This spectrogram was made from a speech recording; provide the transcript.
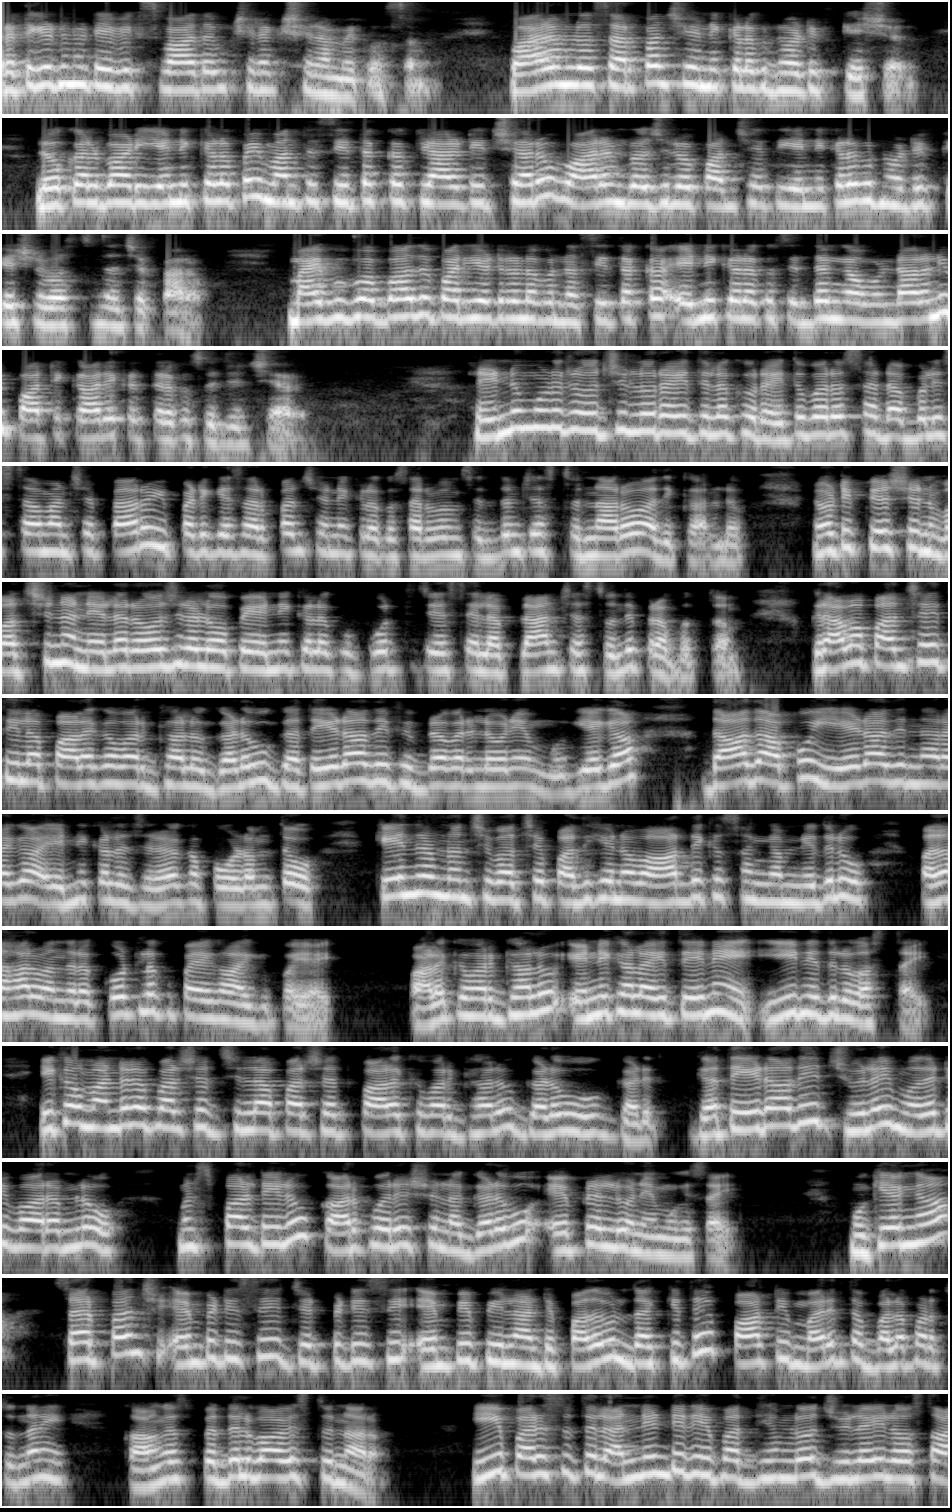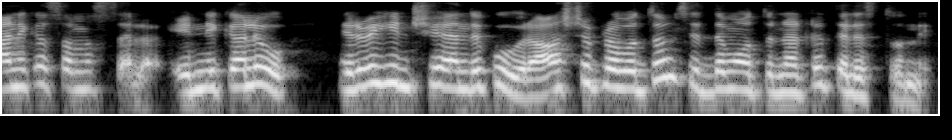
ప్రతిఘటన టీవీకి స్వాగతం క్షణక్షణం కోసం వారంలో సర్పంచ్ ఎన్నికలకు నోటిఫికేషన్. లోకల్ బాడీ ఎన్నికలపై మంత్రి సీతక్క క్లారిటీ ఇచ్చారు. వారం రోజుల్లో పంచాయతీ ఎన్నికలకు నోటిఫికేషన్ వస్తుందని చెప్పారు. మహబూబాబాద్ పర్యటనలో ఉన్న సీతక్క ఎన్నికలకు సిద్ధంగా ఉండాలని పార్టీ కార్యకర్తలకు సూచించారు. రెండు మూడు రోజుల్లో రైతులకు రైతు భరోసా డబ్బులు ఇస్తామని చెప్పారు. ఇప్పటికే సర్పంచ్ ఎన్నికలకు సర్వం సిద్ధం చేస్తున్నారు అధికారులు. నోటిఫికేషన్ వచ్చిన నెల రోజుల లోపే ఎన్నికలకు పూర్తి చేసేలా ప్లాన్ చేస్తుంది ప్రభుత్వం. గ్రామ పంచాయతీల పాలక వర్గాలు గడువు గతేడాది ఫిబ్రవరిలోనే ముగియగా దాదాపు ఏడాదిన్నరగా ఎన్నికలు జరగకపోవడంతో కేంద్రం నుంచి వచ్చే పదిహేనవ ఆర్థిక సంఘం నిధులు పదహారు వందల కోట్లకు పైగా ఆగిపోయాయి. పాలక వర్గాలు ఎన్నికలైతేనే ఈ నిధులు వస్తాయి. ఇక మండల పరిషత్ జిల్లా పరిషత్ పాలక వర్గాలు గడువు గడి గత ఏడాది జూలై మొదటి వారంలో మున్సిపాలిటీలు కార్పొరేషన్ల గడువు ఏప్రిల్లోనే ముగిశాయి. ముఖ్యంగా సర్పంచ్ ఎంపీటీసీ జెడ్పీటీసీ ఎంపీపీ లాంటి పదవులు దక్కితే పార్టీ మరింత బలపడుతుందని కాంగ్రెస్ పెద్దలు భావిస్తున్నారు. ఈ పరిస్థితులన్నింటి నేపథ్యంలో జూలైలో స్థానిక సంస్థల ఎన్నికలు నిర్వహించేందుకు రాష్ట్ర ప్రభుత్వం సిద్ధమవుతున్నట్లు తెలుస్తుంది.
